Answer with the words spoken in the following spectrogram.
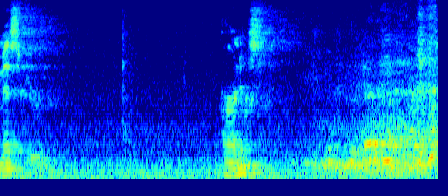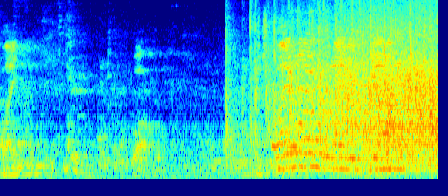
Mr. Ernest Clayton Walker. Mr. Clayton Walker, ladies and gentlemen.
